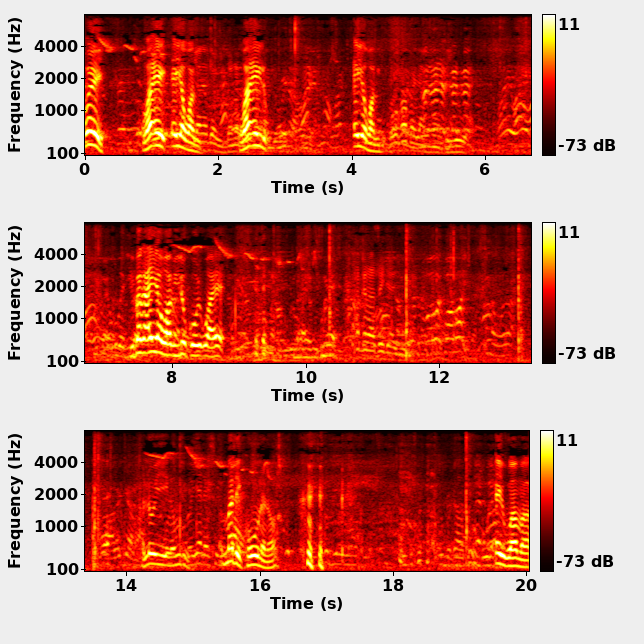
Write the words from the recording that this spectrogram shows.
ဝေး18အေးရောက်ပါပြီ18လို့အေးရောက်ပါပြီဘောကပိုင်လာမယ်ဒီလိုဒီဘက်ကအေးရောက်ပါပြီလို့ကိုဟိုဟာရဲ့အခရာစိတ်ကြယူအလို့ရင်တော့မသိဘူးအမတ်တွေခိုးနေနော် အဲ့ဝမ်းမှာ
